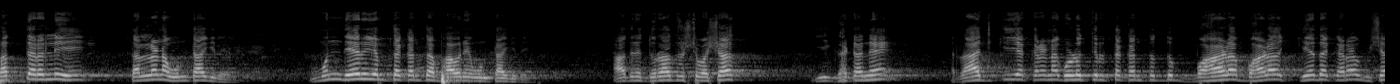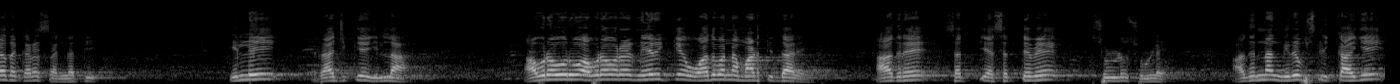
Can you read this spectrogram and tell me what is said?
ಭಕ್ತರಲ್ಲಿ ತಲ್ಲಣ ಉಂಟಾಗಿದೆ. ಮುಂದೇನು ಎಂಬತಕ್ಕಂಥ ಭಾವನೆ ಉಂಟಾಗಿದೆ. ಆದರೆ ದುರಾದೃಷ್ಟವಶಾತ್ ಈ ಘಟನೆ ರಾಜಕೀಯಕರಣಗೊಳ್ಳುತ್ತಿರತಕ್ಕಂಥದ್ದು ಬಹಳ ಬಹಳ ಖೇದಕರ, ವಿಷಾದಕರ ಸಂಗತಿ. ಇಲ್ಲಿ ರಾಜಕೀಯ ಇಲ್ಲ. ಅವರವರು ಅವರವರ ನೇರಕ್ಕೆ ವಾದವನ್ನು ಮಾಡ್ತಿದ್ದಾರೆ. ಆದರೆ ಸತ್ಯ ಸತ್ಯವೇ ಸುಳ್ಳು ಸುಳ್ಳೆ. ಅದನ್ನು ನಿರೂಪಿಸ್ಲಿಕ್ಕಾಗಿ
